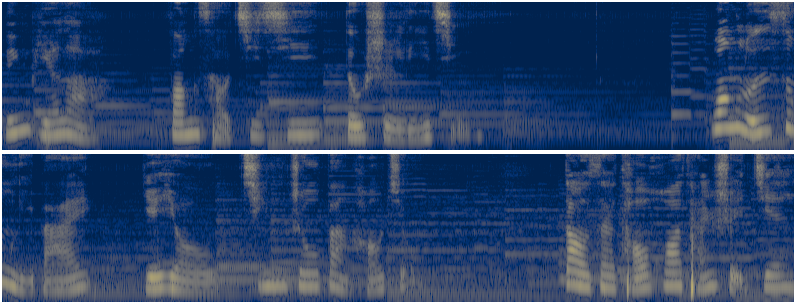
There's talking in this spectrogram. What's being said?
临别了，芳草萋萋，都是离情。汪伦送李白，也有轻舟伴好酒。倒在桃花潭水间，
